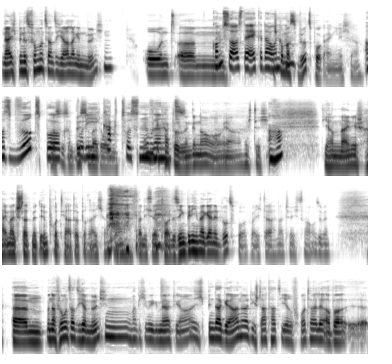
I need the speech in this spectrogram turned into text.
na, ich bin jetzt 25 Jahre lang in München. Und ähm, kommst du aus der Ecke da unten? Ich komme aus Würzburg eigentlich, ja. Aus Würzburg, wo die Kaktussen ja, wo sind. die Kaktussen sind, genau, ja, richtig. Aha die haben meine Heimatstadt mit Impro-Theater bereichert. Ja. Fand ich sehr toll. Deswegen bin ich immer gerne in Würzburg, weil ich da natürlich zu Hause bin. Ähm, und nach 25 Jahren München habe ich irgendwie gemerkt, ja, ich bin da gerne. Die Stadt hatte ihre Vorteile, aber äh,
